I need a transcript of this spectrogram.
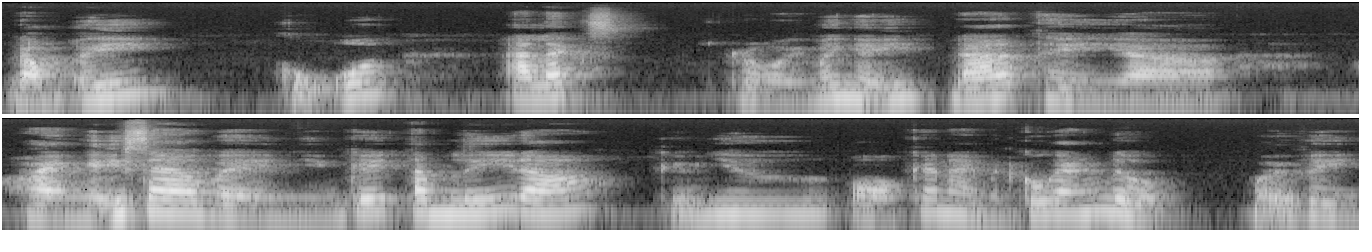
đồng ý của alex rồi mới nghỉ. Đó thì uh, hoàng nghĩ sao về những cái tâm lý đó? Kiểu như ồ cái này mình cố gắng được bởi vì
